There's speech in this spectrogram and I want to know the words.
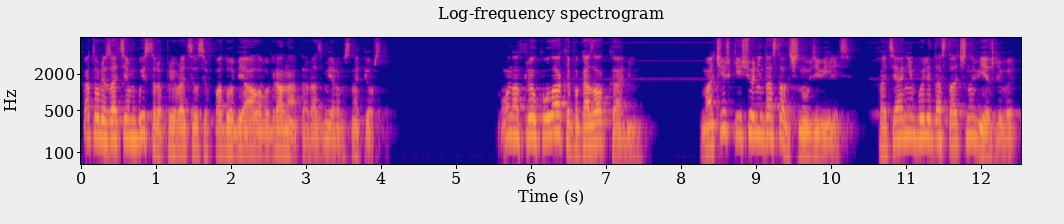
который затем быстро превратился в подобие алого граната размером с наперсток. Он открыл кулак и показал камень. Мальчишки еще недостаточно удивились хотя они были достаточно вежливы,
